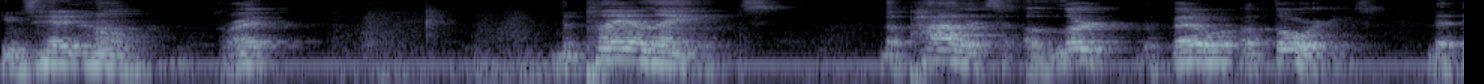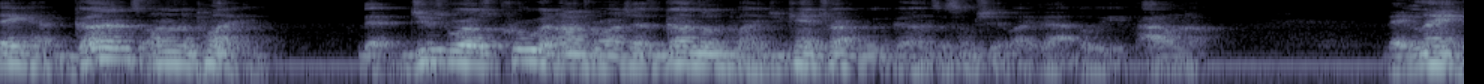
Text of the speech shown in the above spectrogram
He was headed home, right? The plane lands. The pilots alert the federal authorities that they have guns on the plane that Juice WRLD's crew and entourage has guns on the planes. You can't travel with guns or some shit like that, I believe. I don't know. They land.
